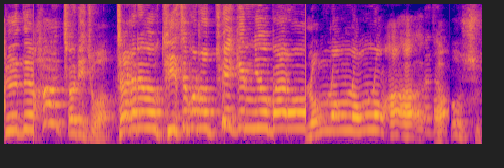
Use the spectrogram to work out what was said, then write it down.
그들 하철이 좋아. 자 그러면 기습으로 튀김류 바로 롱롱롱롱 아아 아, 어씨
